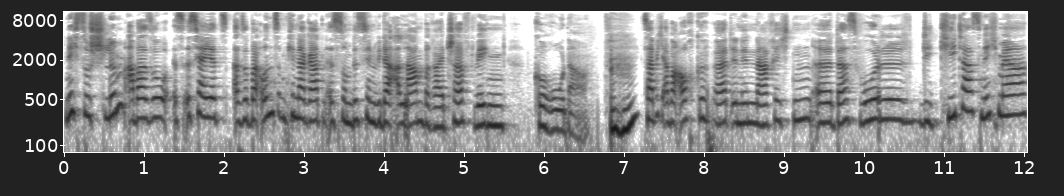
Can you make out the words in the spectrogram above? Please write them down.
nicht so schlimm, aber so, es ist ja jetzt, also bei uns im Kindergarten ist so ein bisschen wieder Alarmbereitschaft wegen Corona. Mhm. Jetzt habe ich aber auch gehört in den Nachrichten, äh, dass wohl die Kitas nicht mehr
